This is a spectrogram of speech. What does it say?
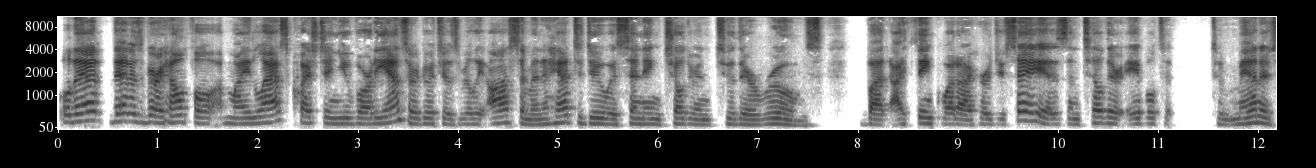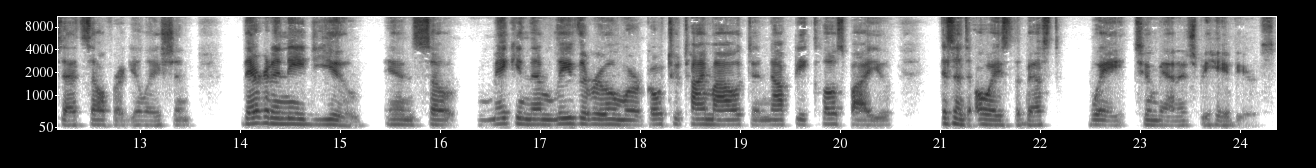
well, that that is very helpful. My last question you've already answered, which is really awesome, and it had to do with sending children to their rooms. But I think what I heard you say is until they're able to to manage that self regulation, they're going to need you, and so making them leave the room or go to timeout and not be close by you isn't always the best way to manage behaviors.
